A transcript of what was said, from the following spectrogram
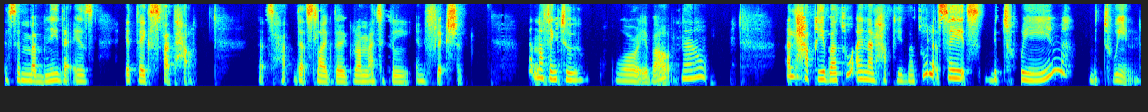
ism mabni, that is, it takes fatha. That's, that's like the grammatical inflection. But nothing to worry about now. Al-haqibatu, ayna al-haqibatu? Let's say it's between, between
